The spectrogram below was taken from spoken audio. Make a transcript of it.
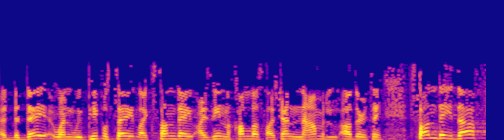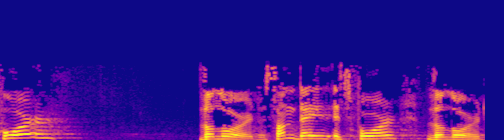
the day when we, people say like Sunday, عايزين نخلص عشان نعمل other thing. Sunday that for the Lord. Sunday is for the Lord.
